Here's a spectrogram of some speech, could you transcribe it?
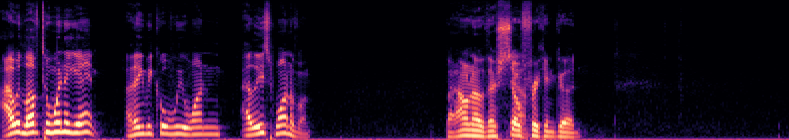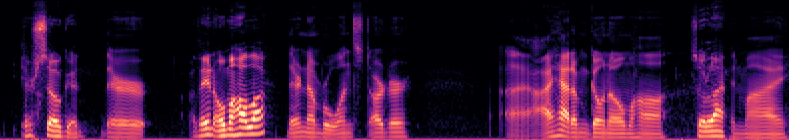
I would love to win a game. I think it'd be cool if we won at least one of them. But I don't know. They're so Yeah. freaking good. They're Yeah. so good. They're Are they an Omaha lock? their number one starter. Uh, I had them going to Omaha So did I. in my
